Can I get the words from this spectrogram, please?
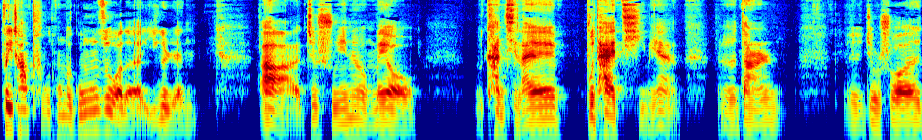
非常普通的工作的一个人，啊，就属于那种没有看起来不太体面。嗯，当然，呃，就是说，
